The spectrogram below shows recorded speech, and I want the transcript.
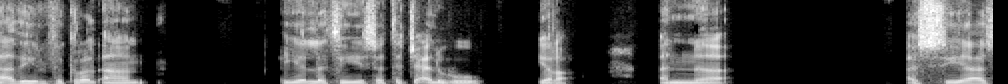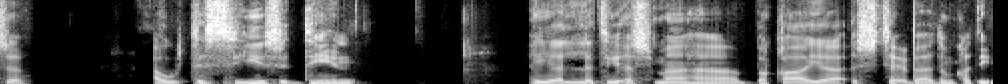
هذه الفكرة الآن هي التي ستجعله يرى أن السياسة أو تسييس الدين هي التي أسماها بقايا استعباد قديم.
